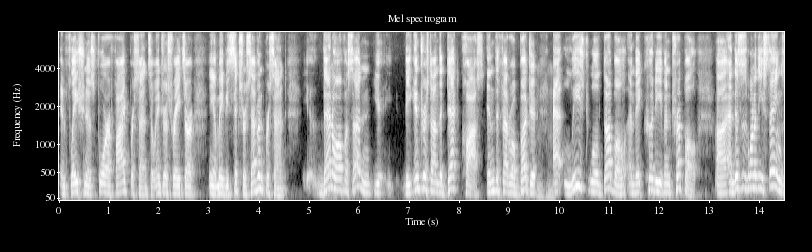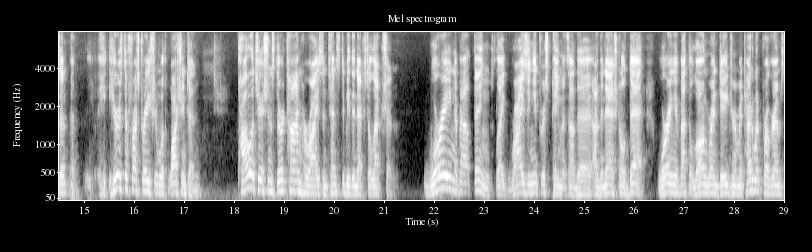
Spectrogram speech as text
inflation is four or five percent, so interest rates are you know maybe six or seven percent, then all of a sudden you the interest on the debt costs in the federal budget mm-hmm. at least will double and they could even triple. Uh, and this is one of these things. And here's the frustration with Washington politicians, their time horizon tends to be the next election. Worrying about things like rising interest payments on the on the national debt, worrying about the long run danger and entitlement programs,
